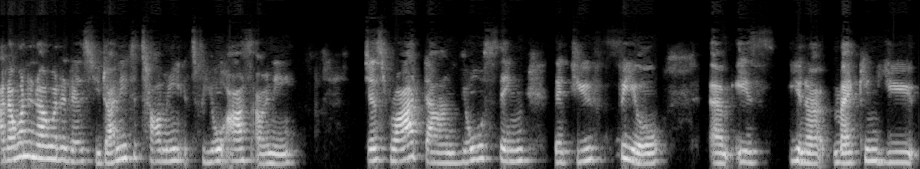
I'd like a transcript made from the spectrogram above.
I don't want to know what it is. You don't need to tell me. It's for your eyes only. Just write down your thing that you feel um, is, you know, making you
